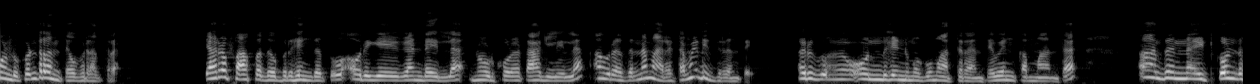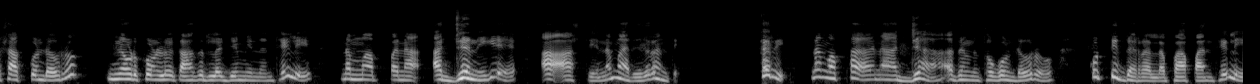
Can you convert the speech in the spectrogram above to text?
ಕೊಂಡುಕೊಂಡ್ರಂತೆ ಒಬ್ಬರ ಹತ್ರ. ಯಾರೋ ಪಾಪದೊಬ್ಬರು ಹೆಂಗತು ಅವರಿಗೆ ಗಂಡ ಇಲ್ಲ ನೋಡ್ಕೊಳಕ್ಕಾಗಲಿಲ್ಲ ಅವರು ಅದನ್ನು ಮಾರಾಟ ಮಾಡಿದ್ರಂತೆ. ಅವ್ರಿಗೂ ಒಂದು ಹೆಣ್ಣು ಮಗು ಮಾತ್ರ ಅಂತೆ, ವೆಂಕಮ್ಮ ಅಂತ. ಅದನ್ನ ಇಟ್ಕೊಂಡು ಸಾಕ್ಕೊಂಡವರು ಆಗೋದಿಲ್ಲ ಜಮೀನು ಅಂತ ಹೇಳಿ ನಮ್ಮ ಅಪ್ಪನ ಅಜ್ಜನಿಗೆ ಆ ಆಸ್ತಿಯನ್ನು ಮಾರಿದ್ರಂತೆ. ಸರಿ ನಮ್ಮಪ್ಪನ ಅಜ್ಜ ಅದನ್ನು ತಗೊಂಡವರು ಕೊಟ್ಟಿದ್ದಾರಲ್ಲ ಪಾಪ ಅಂಥೇಳಿ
